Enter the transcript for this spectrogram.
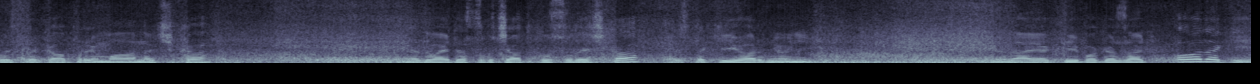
Ось така приманочка. Давайте спочатку судачка, ось такий гарнюній. Не знаю, як тобі показати. Отакий.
